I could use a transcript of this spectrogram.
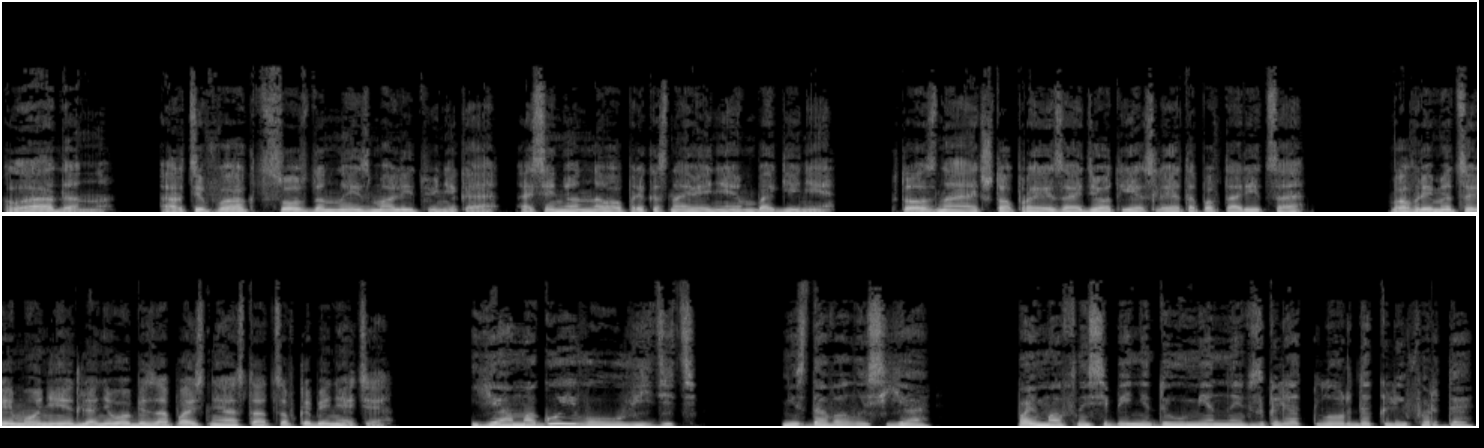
«Ладан. Артефакт, созданный из молитвенника, осененного прикосновением богини. Кто знает, что произойдет, если это повторится. Во время церемонии для него безопаснее остаться в кабинете». «Я могу его увидеть?» Не сдавалась я, поймав на себе недоуменный взгляд лорда Клиффорда.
